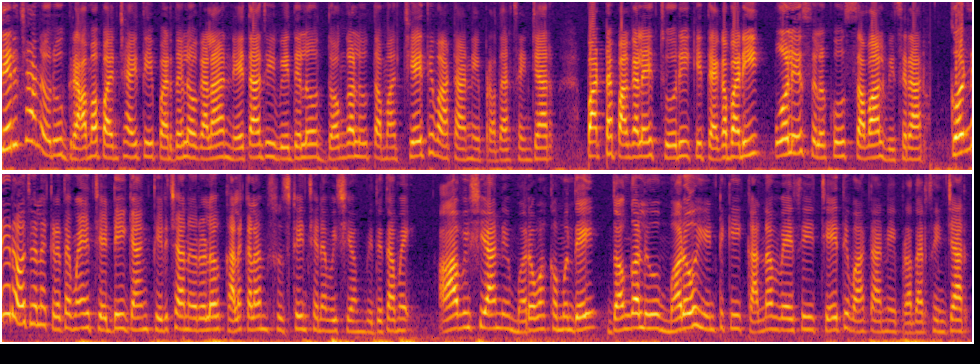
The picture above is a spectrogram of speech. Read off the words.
తిరుచానూరు గ్రామ పంచాయతీ పరిధిలో గల నేతాజీ వీధిలో దొంగలు తమ చేతివాటాన్ని ప్రదర్శించారు. పట్టపగలే చోరీకి తెగబడి పోలీసులకు సవాల్ విసిరారు. కొన్ని రోజుల క్రితమే చెడ్డీ గ్యాంగ్ తిరుచానూరులో కలకలం సృష్టించిన విషయం విదితమే. ఆ విషయాన్ని మరొకముందే దొంగలు మరో ఇంటికి కన్నం వేసి చేతివాటాన్ని ప్రదర్శించారు.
